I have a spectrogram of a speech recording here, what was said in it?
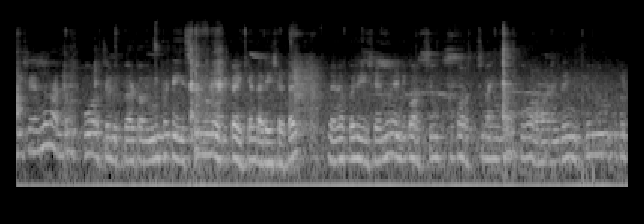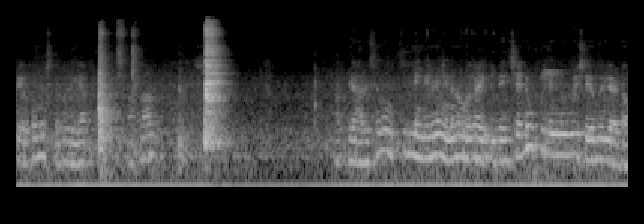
രീഷേട്ടന് നല്ല ഉപ്പ് കുറച്ചെടുക്കുക കേട്ടോ. ഇനിയിപ്പോൾ ടേസ്റ്റ് ഒന്നും നോക്കി കഴിക്കണ്ട രീഷേട്ടൻ ഞാനപ്പോൾ രീഷേട്ടന് വേണ്ടി കുറച്ച് ഉപ്പ് കുറച്ച് ഭയങ്കര ഉപ്പ് കുറവാണ്. ഇത് എനിക്കൊന്നും കുട്ടികൾക്കൊന്നും ഇഷ്ടപ്പെടില്ല. അപ്പം അത്യാവശ്യം ഉപ്പില്ലെങ്കിലും എങ്ങനെ നമ്മൾ കഴിക്കും. രീഷേട്ടന് ഉപ്പില്ലെങ്കിലും വിഷയമൊന്നുമില്ല കേട്ടോ.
